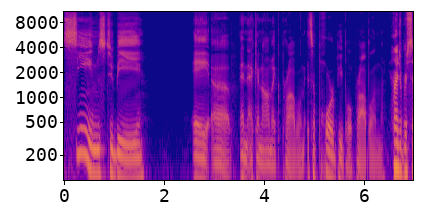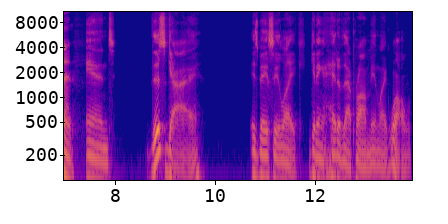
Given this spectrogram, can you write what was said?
seems to be a uh, an economic problem. It's a poor people problem. Hundred percent. And this guy is basically like getting ahead of that problem, being like, well,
